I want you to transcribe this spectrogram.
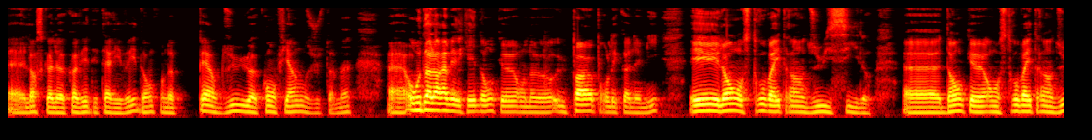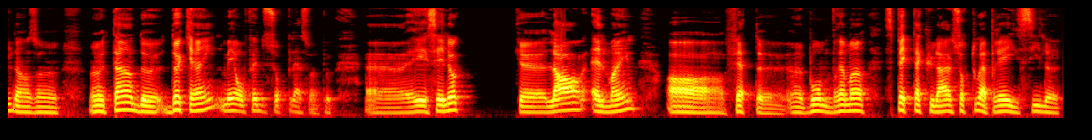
euh, lorsque le COVID est arrivé, donc on a perdu confiance justement au dollar américain, donc on a eu peur pour l'économie, et là on se trouve à être rendu ici. Là. donc on se trouve à être rendu dans un, un temps de, de crainte, mais on fait du surplace un peu. et c'est là que l'or elle-même a fait euh, un boom vraiment spectaculaire, surtout après ici, le,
